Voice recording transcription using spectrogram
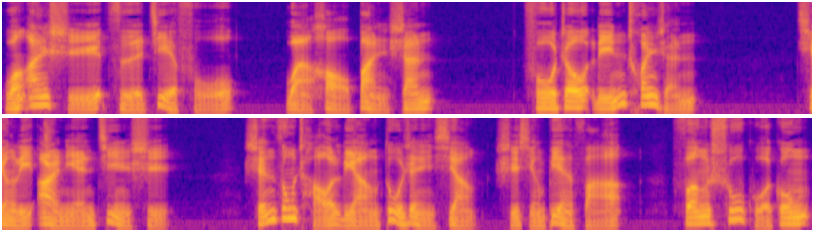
王安石字介甫，晚号半山，抚州临川人。庆历二年进士，神宗朝两度任相，实行变法，封舒国公，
